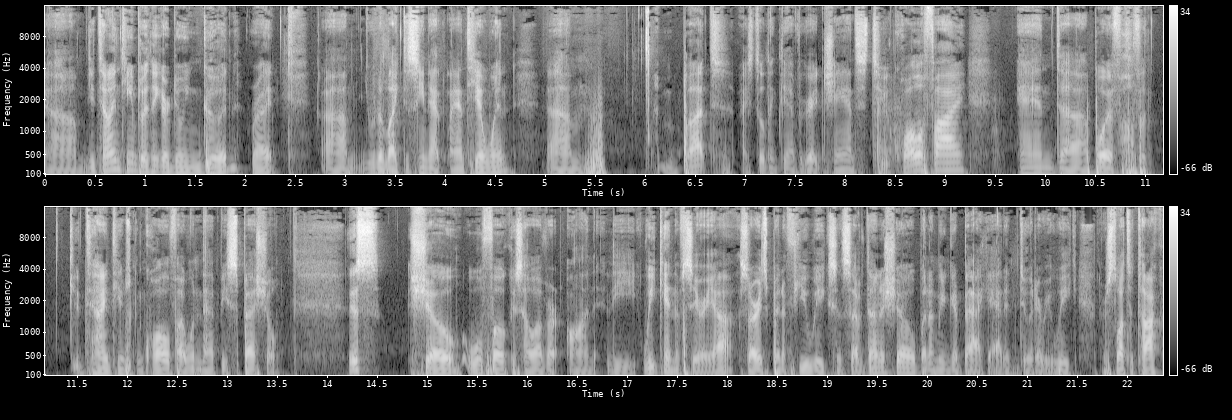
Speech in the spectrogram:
Um, the Italian teams, I think, are doing good, right? Um, you would have liked to seen Atalanta win, um, but I still think they have a great chance to qualify. And uh, boy, if all the Italian teams can qualify, wouldn't that be special? This show will focus, however, on the weekend of Serie A. Sorry, it's been a few weeks since I've done a show, but I'm going to get back at it and do it every week. There's lots to talk,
